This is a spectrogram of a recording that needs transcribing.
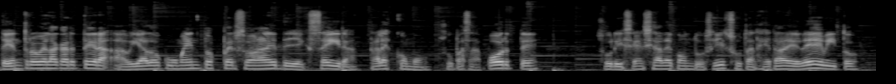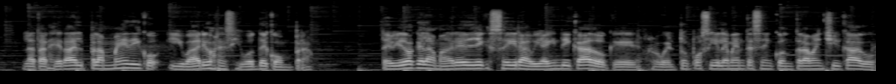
Dentro de la cartera había documentos personales de Yexeira, tales como su pasaporte, su licencia de conducir, su tarjeta de débito, la tarjeta del plan médico y varios recibos de compra. Debido a que la madre de Yexeira había indicado que Roberto posiblemente se encontraba en Chicago,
